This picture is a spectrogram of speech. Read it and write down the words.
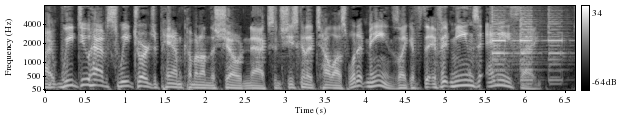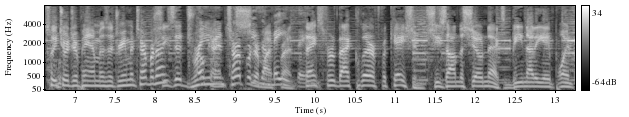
right, we do have Sweet Georgia Pam coming on the show next, and she's going to tell us what it means. Like if if it means anything. Sweet Georgia Pam is a dream interpreter? She's a dream Okay. interpreter, She's my friend. Thanks for that clarification. She's on the show next. B98.5.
